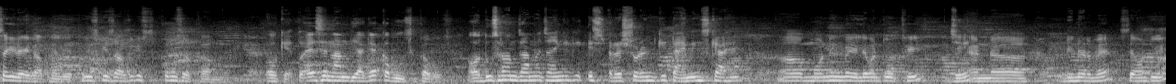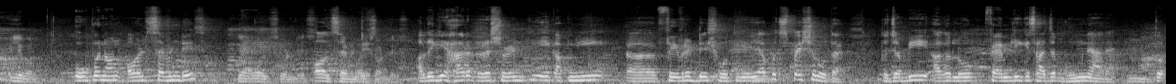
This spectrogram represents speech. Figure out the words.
सही रहेगा अपने लिए। तो इसके हिसाब से कबूस रखा हमने। ओके तो ऐसे नाम दिया गया कबूस। कबूस। और दूसरा हम जानना चाहेंगे कि इस रेस्टोरेंट की टाइमिंग्स क्या है? मॉर्निंग में eleven to three ji. And dinner में seven to eleven open on all seven days all seven days. अब देखिए हर रेस्टोरेंट की एक अपनी फेवरेट डिश होती है या कुछ स्पेशल होता है। तो जब भी अगर लोग फैमिली के साथ जब घूमने आ रहे हैं तो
